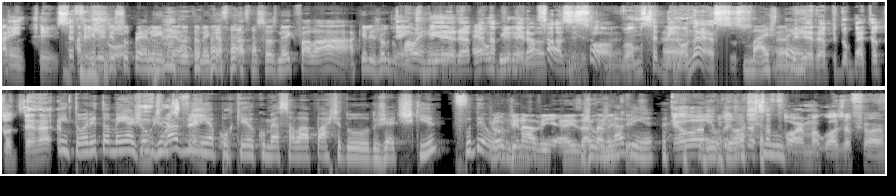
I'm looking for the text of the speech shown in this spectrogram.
Ai, gente, você Aqueles de fechou. Super Nintendo também, que as, as pessoas meio que falam, ah, aquele jogo do Gente, Power beat'em Rangers. up é, um na primeira up, fase isso, só. é. Vamos ser bem É. honestos. Mas O tem. beat'em up do Battletoads é na... Então ele também é jogo de 1%. navinha, porque começa lá a parte do, do jet ski, fudeu. Jogo de navinha, é Jogo de exatamente. navinha. Eu, eu, Eu- vejo eu acho dessa o- forma o God of War.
